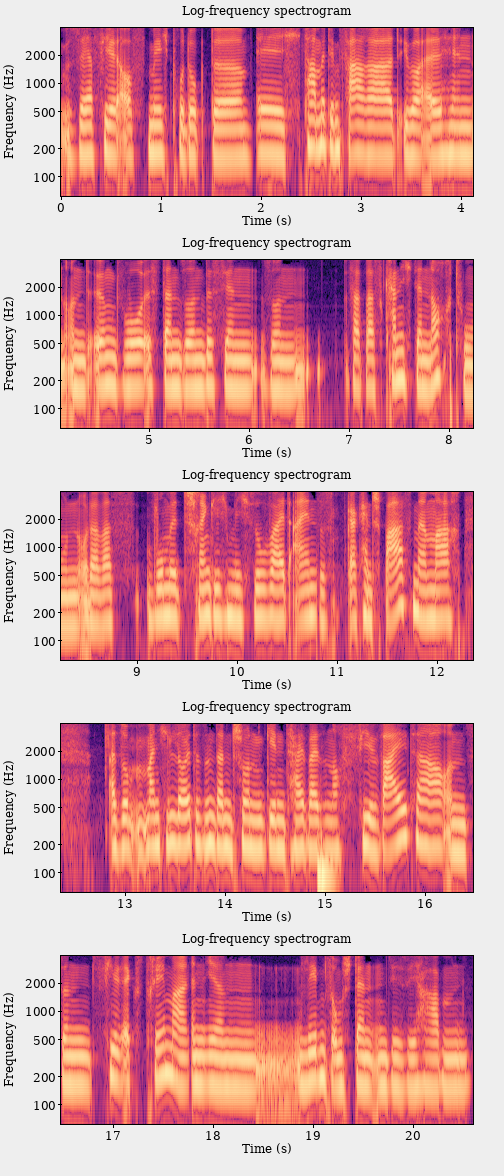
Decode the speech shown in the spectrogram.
sehr viel auf Milchprodukte. Ich fahre mit dem Fahrrad überall hin und irgendwo ist dann so ein bisschen so ein was kann ich denn noch tun oder was, womit schränke ich mich so weit ein, dass es gar keinen Spaß mehr macht. Also manche Leute sind dann schon, gehen teilweise noch viel weiter und sind viel extremer in ihren Lebensumständen, die sie haben,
